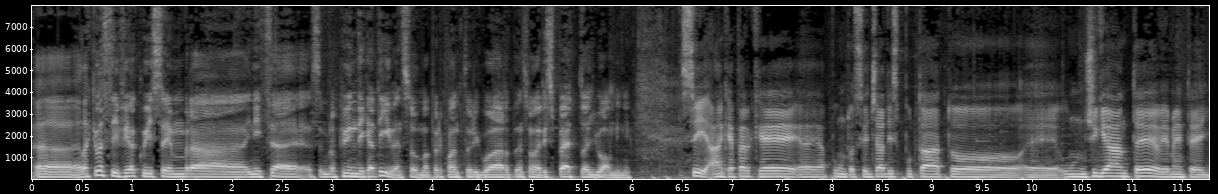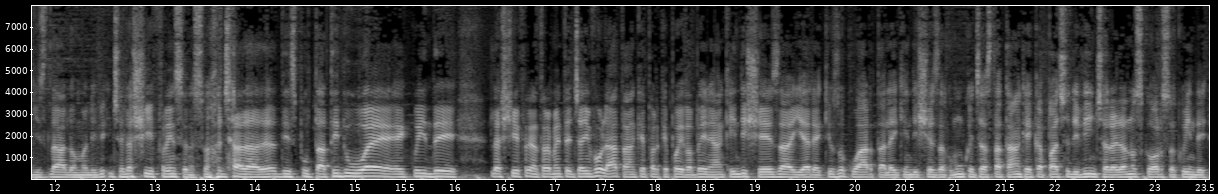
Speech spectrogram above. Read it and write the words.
Eh, la classifica qui sembra, inizia, sembra più indicativa, insomma, per quanto riguarda, insomma, rispetto agli uomini. Sì, anche perché eh, appunto si è già disputato eh, un gigante, ovviamente gli slalom li vince la Schifrin, se ne sono già disputati due e quindi la Schifrin naturalmente è già in volata anche perché poi va bene anche in discesa, ieri ha chiuso quarta, lei che in discesa comunque è già stata anche capace di vincere l'anno scorso, quindi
